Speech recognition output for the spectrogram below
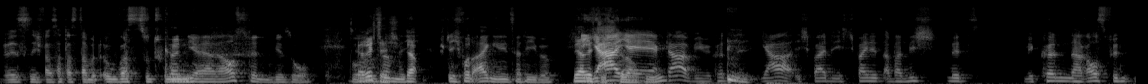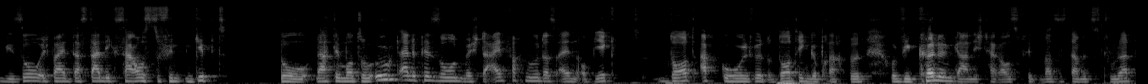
wir wissen nicht, was hat das damit irgendwas zu tun. Können ja herausfinden, wieso. So Ja, richtig, ja. Stichwort Eigeninitiative. Ja, richtig, ja, genau. ja, ja, Mhm. klar. Wie, wir können, ja, ich meine, ich meine jetzt aber nicht mit, wir können herausfinden, wieso. Ich meine, dass da nichts herauszufinden gibt. So, nach dem Motto, irgendeine Person möchte einfach nur, dass ein Objekt dort abgeholt wird und dorthin gebracht wird. Und wir können gar nicht herausfinden, was es damit zu tun hat,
